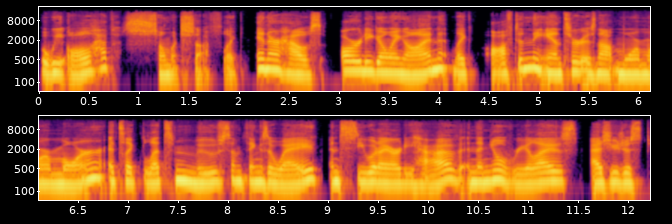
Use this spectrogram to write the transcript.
But we all have so much stuff like in our house already going on. Like, often the answer is not more, more, more. It's like, let's move some things away and see what I already have. And then you'll realize as you just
